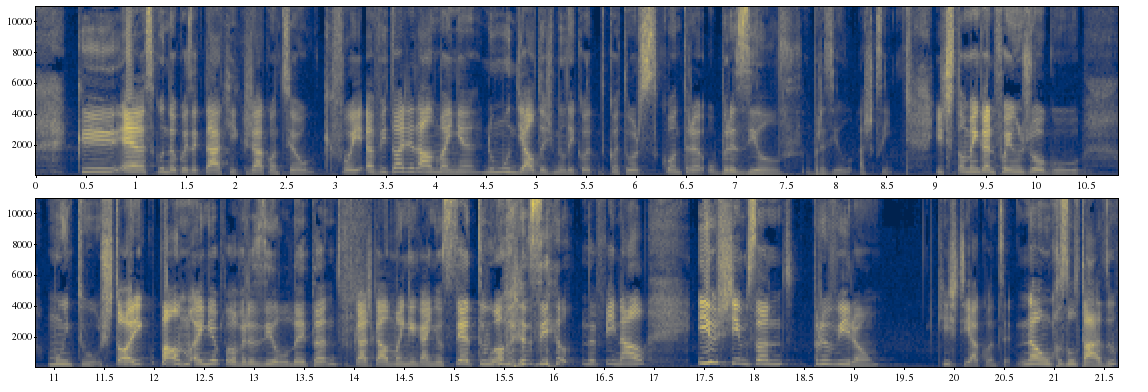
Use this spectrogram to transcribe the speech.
que é a segunda coisa que está aqui que já aconteceu, que foi a vitória da Alemanha no Mundial 2014 contra o Brasil. O Brasil? Acho que sim. Isto, se não me engano, foi um jogo muito histórico para a Alemanha, para o Brasil nem tanto, porque acho que a Alemanha ganhou 7-1 ao Brasil na final. E os Simpsons previram que isto ia acontecer. Não o resultado.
